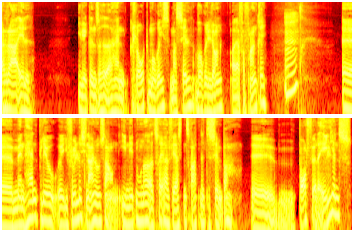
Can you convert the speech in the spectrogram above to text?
Rael. I virkeligheden så hedder han Claude Maurice Marcel Vorillon og er fra Frankrig. Mm. Øh, men han blev øh, ifølge sin egen udsagn i 1973, den 13. december, øh, bortført af aliens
